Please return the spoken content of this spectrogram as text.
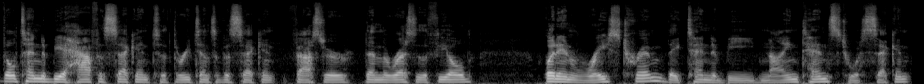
they'll tend to be a half a second to three tenths of a second faster than the rest of the field. But in race trim, they tend to be nine tenths to a second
